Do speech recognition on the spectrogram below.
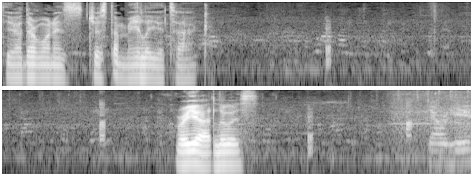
the other one is just a melee attack. Where you at, Lewis? Down here.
